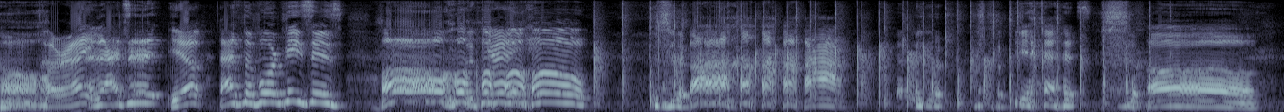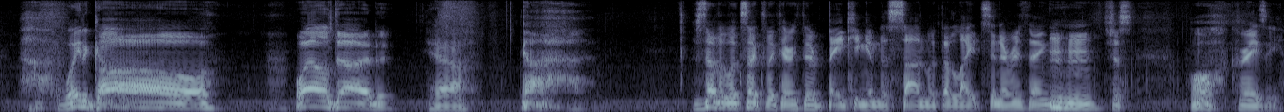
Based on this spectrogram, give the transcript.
Oh, all right. and that's it. Yep. That's the four pieces. Oh, okay. yes. Oh, Way to go. oh, well done. Yeah. Ah. Stuff it looks like like they're they're baking in the sun with the lights and everything. Mm-hmm. It's just, oh, crazy.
